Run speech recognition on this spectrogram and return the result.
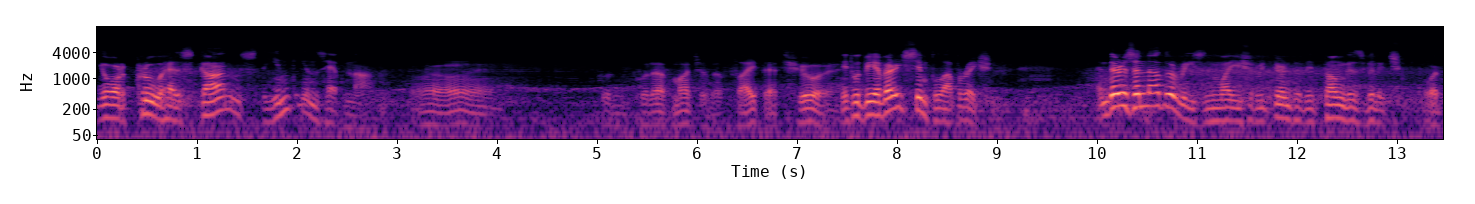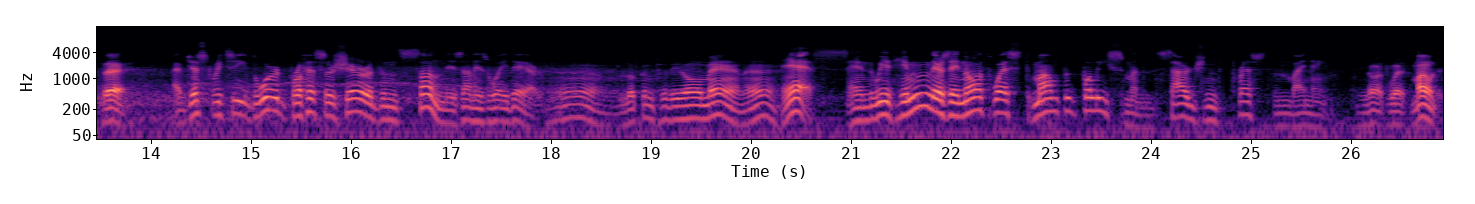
Your crew has guns, the Indians have none. Well, I couldn't put up much of a fight, that's sure. It would be a very simple operation. And there is another reason why you should return to the Tongass village. What's that? I've just received word Professor Sheridan's son is on his way there. Oh, looking for the old man, huh? Yes, and with him there's a Northwest mounted policeman, Sergeant Preston by name. Northwest Mounted.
